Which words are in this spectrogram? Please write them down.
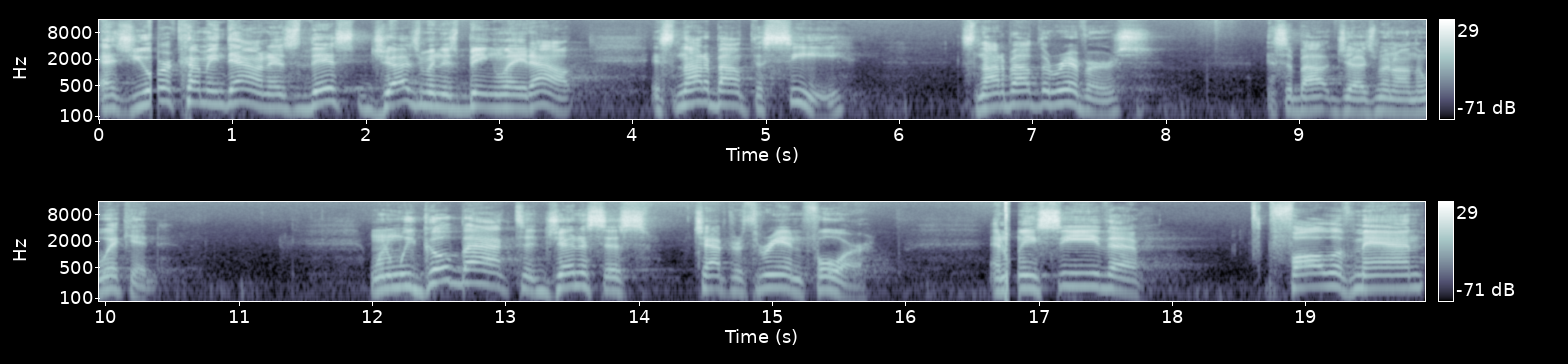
as you're coming down, as this judgment is being laid out, it's not about the sea, it's not about the rivers, it's about judgment on the wicked. When we go back to Genesis chapter 3 and 4, and we see the fall of man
